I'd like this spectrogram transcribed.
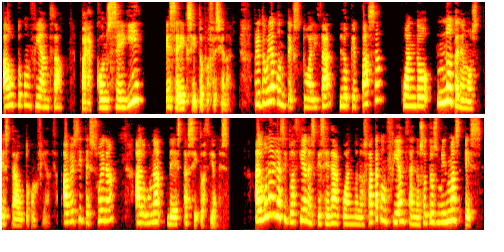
autoconfianza para conseguir ese éxito profesional. Pero te voy a contextualizar lo que pasa cuando no tenemos esta autoconfianza. A ver si te suena alguna de estas situaciones. Alguna de las situaciones que se da cuando nos falta confianza en nosotros mismas es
